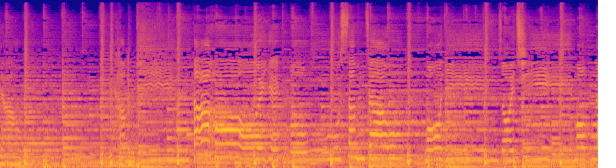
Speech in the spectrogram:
休？然打开亦无心奏，我现在似木偶，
